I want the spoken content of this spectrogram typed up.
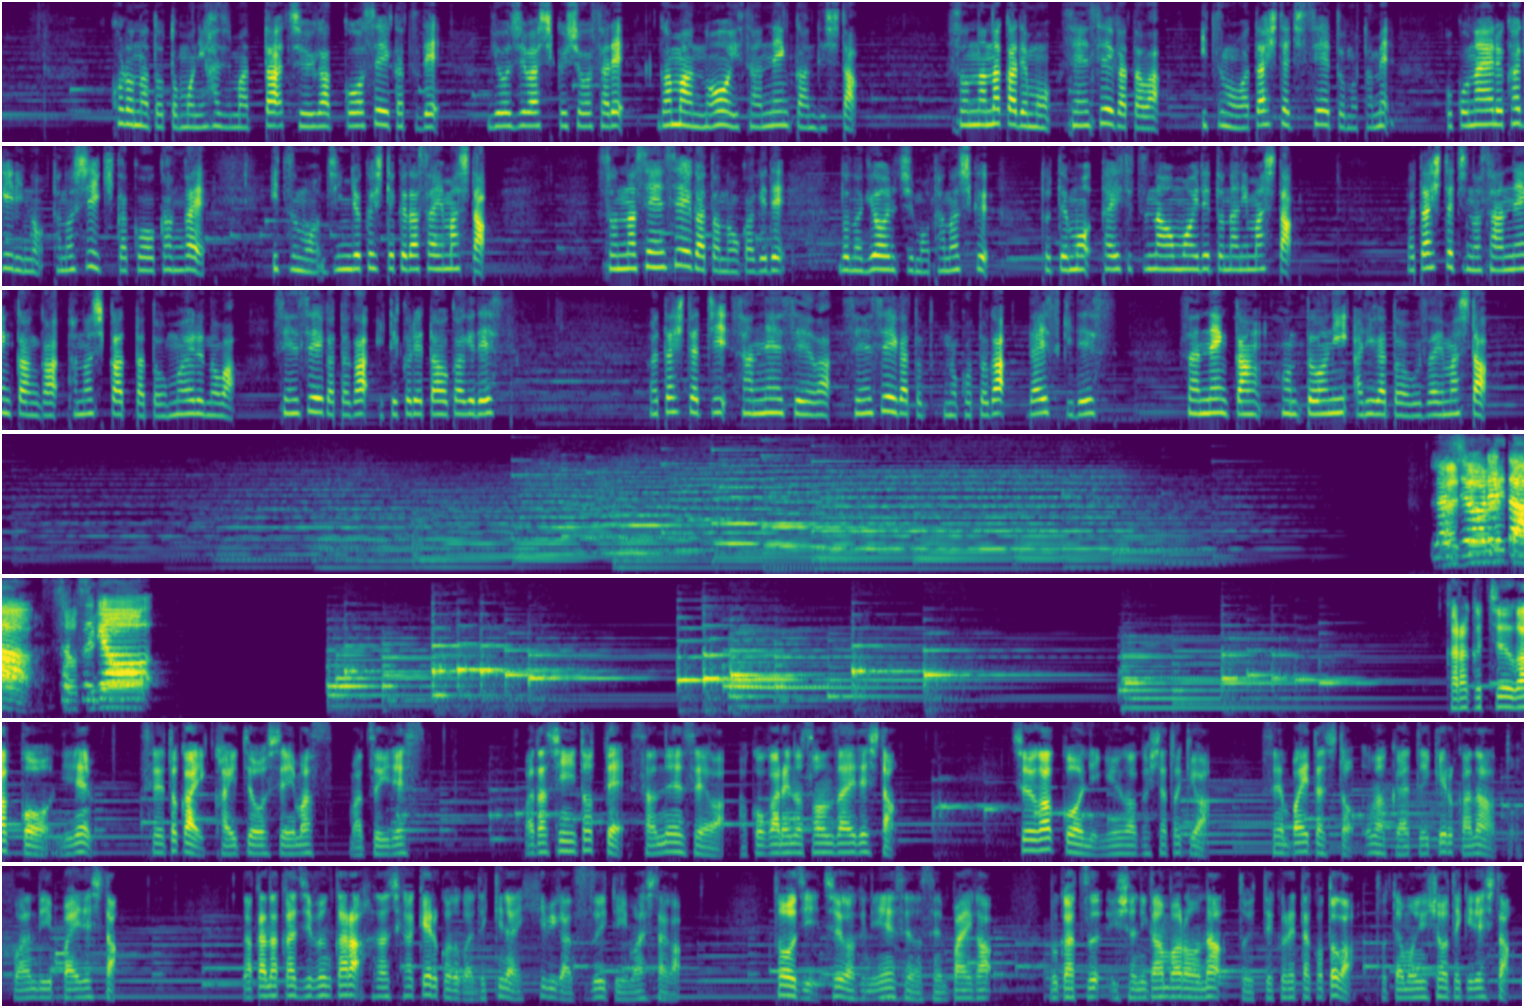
コロナとともに始まった中学校生活で行事は縮小され我慢の多い3年間でした。そんな中でも先生方はいつも私たち生徒のため行える限りの楽しい企画を考えいつも尽力してくださいました。そんな先生方のおかげでどの行事も楽しくとても大切な思い出となりました。私たちの3年間が楽しかったと思えるのは先生方がいてくれたおかげです。私たち3年生は先生方のことが大好きです。3年間本当にありがとうございました。ラジオレター卒業。唐久中学校2年生徒会会長をしています。松井です。私にとって3年生は憧れの存在でした。中学校に入学した時は先輩たちとうまくやっていけるかなと不安でいっぱいでした。なかなか自分から話しかけることができない日々が続いていましたが当時中学2年生の先輩が部活一緒に頑張ろうなと言ってくれたことがとても印象的でした。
